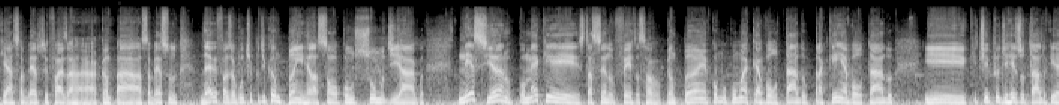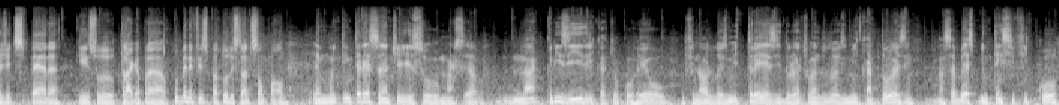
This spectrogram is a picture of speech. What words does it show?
que a Sabesp faz, a, a, a Sabesp deve fazer algum tipo de campanha em relação ao consumo de água. Nesse ano, como é que está sendo feita essa campanha? Como, como é que é voltado, para quem é voltado e que tipo de resultado que a gente espera que isso traga para o benefício para todo o estado de São Paulo? É muito interessante isso, Marcelo. Na crise hídrica que ocorreu no final de 2013 durante o ano de 2014, a Sabesp intensificou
